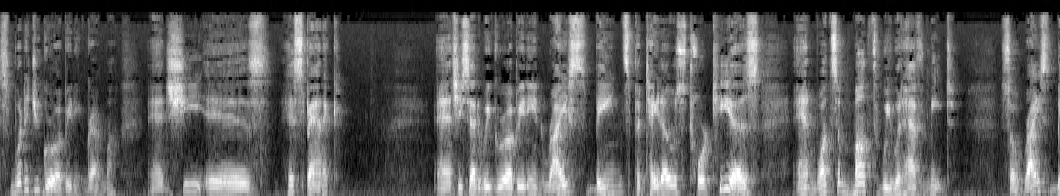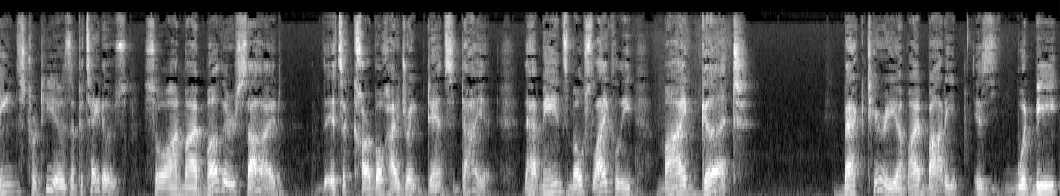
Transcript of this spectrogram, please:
So what did you grow up eating, Grandma? And she is Hispanic. And she said we grew up eating rice, beans, potatoes, tortillas, and once a month we would have meat. So rice, beans, tortillas, and potatoes. So on my mother's side, it's a carbohydrate dense diet. That means most likely my gut bacteria, my body is would be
